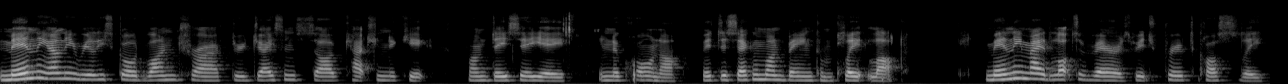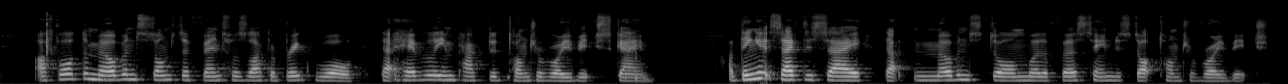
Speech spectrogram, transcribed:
Manly only really scored one try through Jason Saab catching the kick from DCE in the corner, with the second one being complete luck. Manly made lots of errors, which proved costly. I thought the Melbourne Storm's defence was like a brick wall that heavily impacted Tom Trbojevic's game. I think it's safe to say that Melbourne Storm were the first team to stop Tom Trbojevic.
